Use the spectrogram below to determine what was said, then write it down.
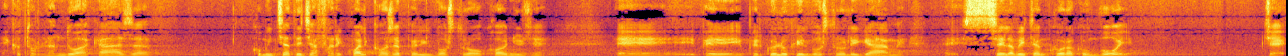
Ecco, tornando a casa, cominciate già a fare qualcosa per il vostro coniuge, eh, per, per quello che è il vostro legame, eh, se l'avete ancora con voi, c'è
